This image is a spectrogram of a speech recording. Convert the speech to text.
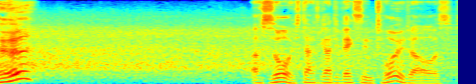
Hä? Ach so, ich dachte gerade, die wechseln den Torhüter aus.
